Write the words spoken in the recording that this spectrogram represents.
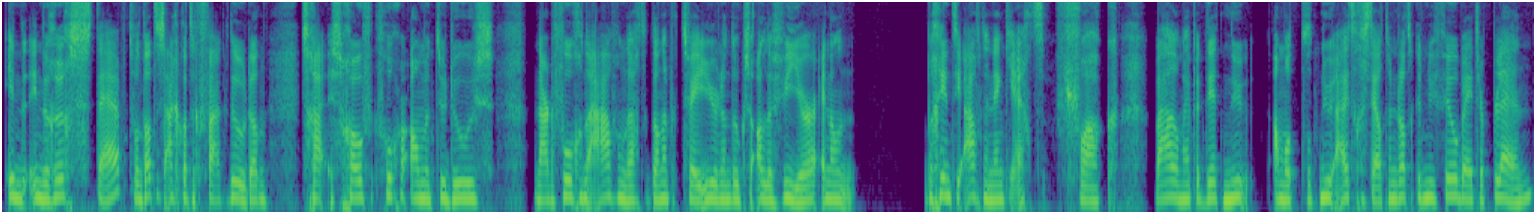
in, de, in de rug stapt. Want dat is eigenlijk wat ik vaak doe. Dan schoof ik vroeger al mijn to-do's naar de volgende avond. Dacht ik, dan heb ik twee uur, dan doe ik ze alle vier. En dan begint die avond en denk je echt, fuck, waarom heb ik dit nu allemaal tot nu uitgesteld? En doordat ik het nu veel beter plan,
